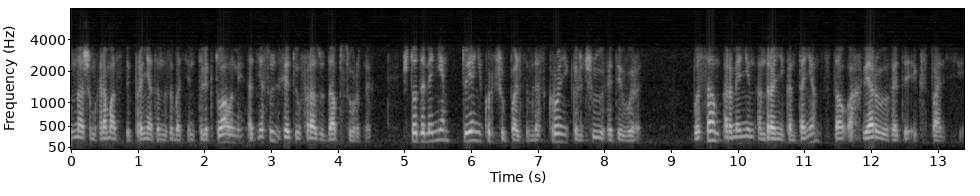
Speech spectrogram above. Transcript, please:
у нашым грамадстве прынята называць інтэлектуаламі аднясуць гэтую фразу да абсурдных. Што да мяне то я не кручу пальцам ля скроні калі чую гэты выраз. Бо сам армянін андрані кантанян стаў ахвярую гэтай экспансіі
